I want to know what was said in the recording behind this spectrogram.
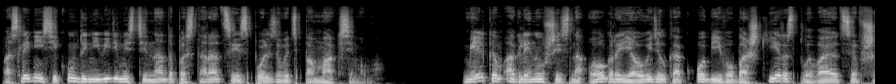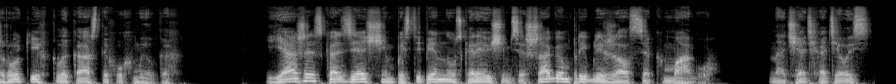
Последние секунды невидимости надо постараться использовать по максимуму. Мельком оглянувшись на Огра, я увидел, как обе его башки расплываются в широких клыкастых ухмылках. Я же скользящим, постепенно ускоряющимся шагом приближался к магу. Начать хотелось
